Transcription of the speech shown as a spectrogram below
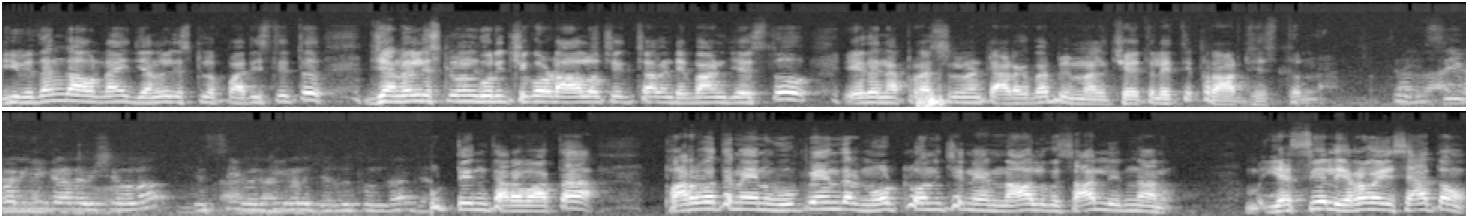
ఈ విధంగా ఉన్నాయి. జర్నలిస్టుల పరిస్థితి జర్నలిస్టుల గురించి కూడా ఆలోచించాలని డిమాండ్ చేస్తూ ఏదైనా ప్రశ్నలు ఉంటే అడగదా మిమ్మల్ని చేతులెత్తి ప్రార్థిస్తున్నా. పుట్టిన తర్వాత పర్వత నేను ఉపేంద్ర నోట్లో నుంచి నేను నాలుగు సార్లు విన్నాను. ఎస్సీలు ఇరవై శాతం.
